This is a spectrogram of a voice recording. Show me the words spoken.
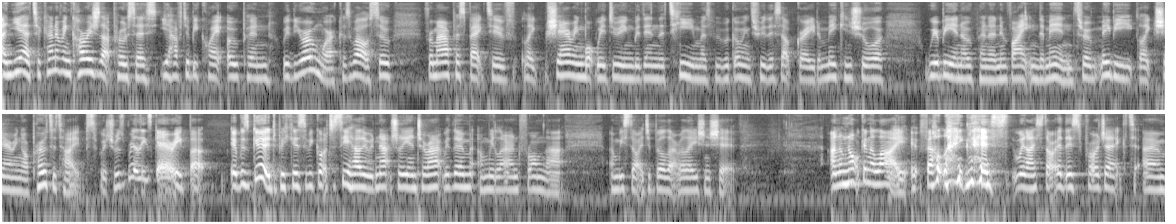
and yeah, to kind of encourage that process, you have to be quite open with your own work as well. So from our perspective, like sharing what we're doing within the team as we were going through this upgrade and making sure we're being open and inviting them in through maybe like sharing our prototypes, which was really scary, but it was good because we got to see how they would naturally interact with them and we learned from that and we started to build that relationship. And I'm not going to lie, it felt like this when I started this project, um,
